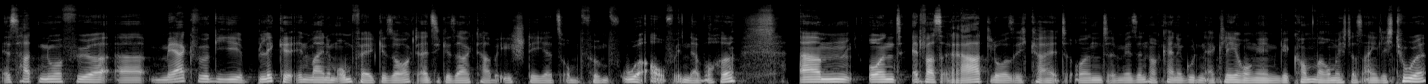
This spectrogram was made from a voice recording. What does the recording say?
es hat nur für äh, merkwürdige Blicke in meinem Umfeld gesorgt, als ich gesagt habe, ich stehe jetzt um 5 Uhr auf in der Woche. Ähm, und etwas Ratlosigkeit. Und äh, mir sind noch keine guten Erklärungen gekommen, warum ich das eigentlich tue.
